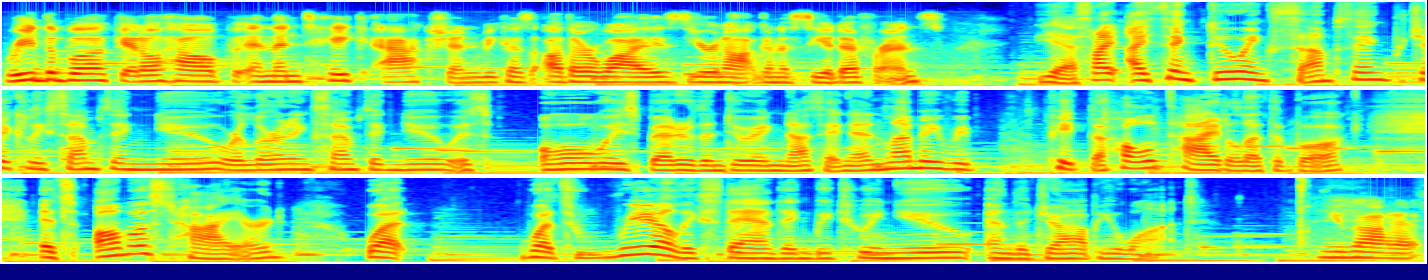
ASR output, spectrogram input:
read the book, it'll help, and then take action because otherwise you're not going to see a difference. Yes, I, I think doing something, particularly something new or learning something new, is always better than doing nothing. And let me repeat the whole title of the book. It's almost hired. What what's really standing between you and the job you want. You got it.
